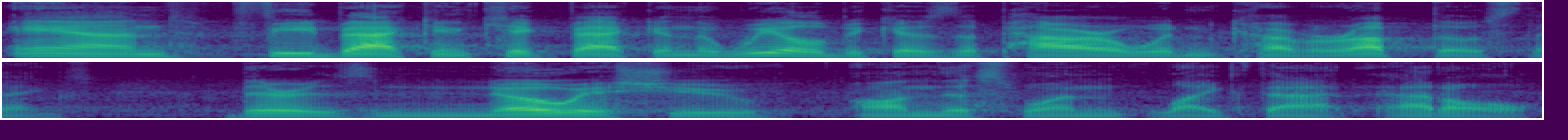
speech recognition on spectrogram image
And feedback and kickback in the wheel because the power wouldn't cover up those things. There is no issue on this one like that at all.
